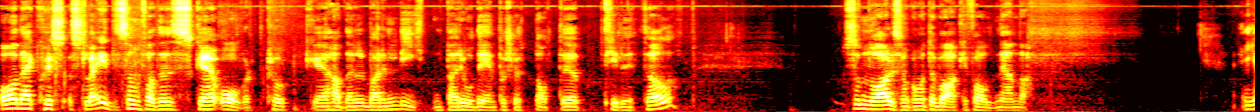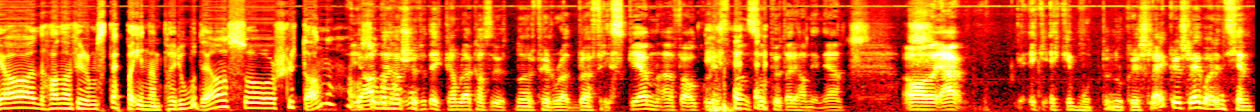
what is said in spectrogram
Og det er Chris Slade som faktisk eh, overtok eh, Hadde bare en liten periode inn på slutten av 80- og tidlig 90-tallet. Som nå har liksom kommet tilbake i folden igjen, da. Ja, han var en fyr som steppa inn en periode, og så slutta han. Ja, så nei, Han sluttet ikke. Han ble kastet ut når Phil Rudd ble frisk igjen eh, for alkoholismen. så putta de han inn igjen. Og jeg ikke, ikke mot noe Chris Lay. Chris Lay var en kjent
